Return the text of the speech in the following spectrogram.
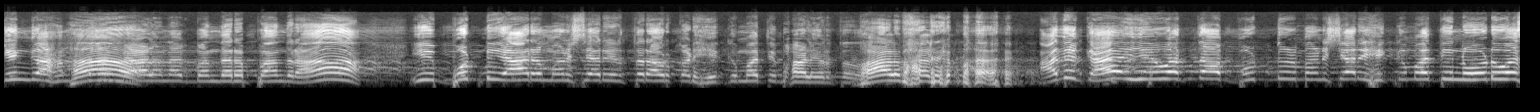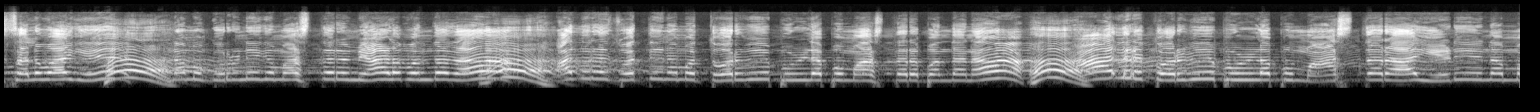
ಕಿಂಗ್ ಅಂತ. ಮೇಳನಾಗ ಬಂದಾರಪ್ಪ ಅಂದ್ರ ಈ ಬುಡ್ಡು ಯಾರ ಮನುಷ್ಯರು ಇರ್ತಾರ ಅವ್ರ ಕಡೆ ಹಿಕ್ಮತಿ ಬಹಳ ಇರ್ತದ. ಬಹಳ ಬಹಳ ಅದಕ್ಕ ಇವತ್ತ ಬುಡ್ಡು ಮನುಷ್ಯರು ಹಿಕ್ಮತಿ ನೋಡುವ ಸಲುವಾಗಿ ನಮ್ಮ ಗುರುನಿಗ ಮಾಸ್ತರ್ ಮ್ಯಾಳ ಬಂದದ. ಅದರ ಜೊತೆ ನಮ್ಮ ತೊರ್ವಿ ಬುಳ್ಳಪ್ಪ ಮಾಸ್ತರ್ ಬಂದನ. ಆದ್ರೆ ತೊರ್ವಿ ಬುಳ್ಳಪ್ಪ ಮಾಸ್ತರ ಇಡೀ ನಮ್ಮ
